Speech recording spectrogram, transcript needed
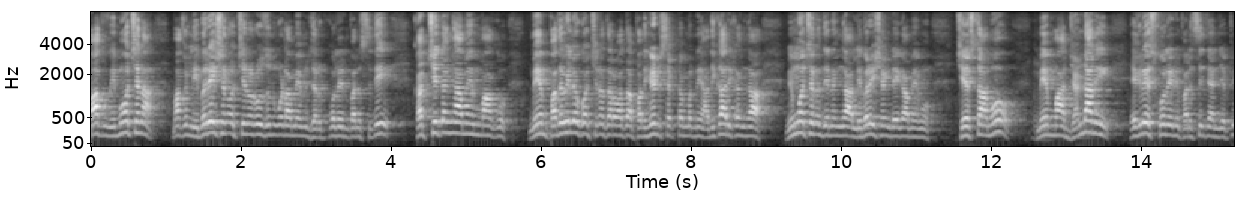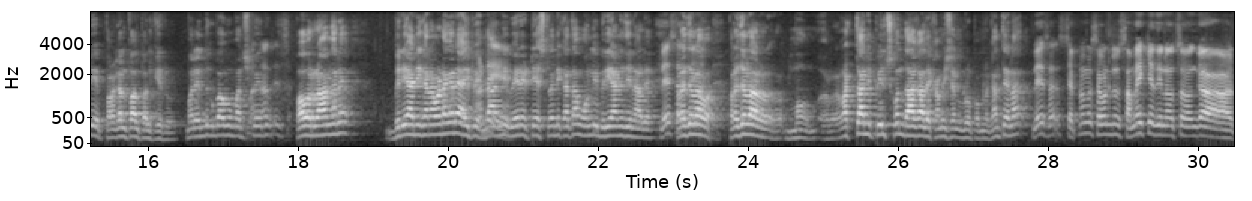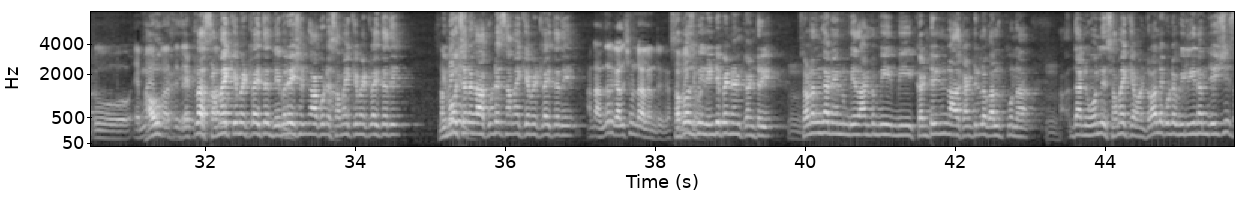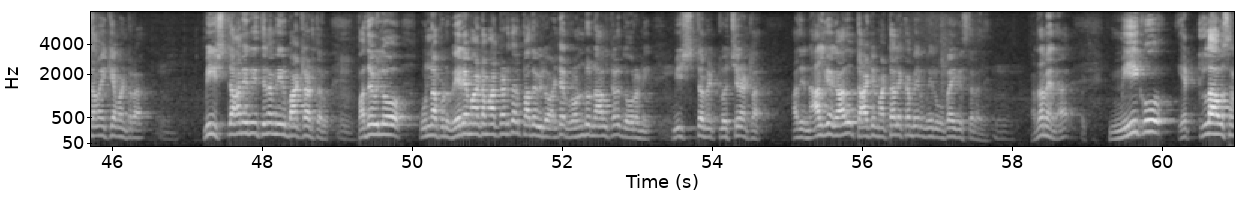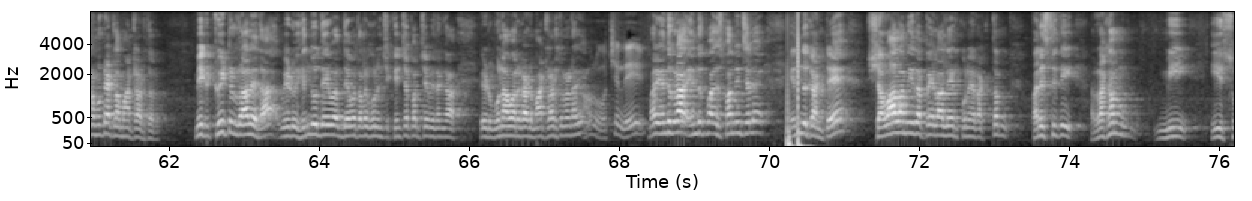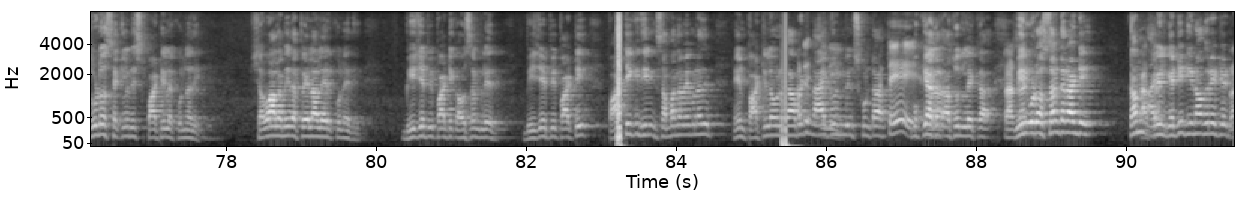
మాకు విమోచన మాకు లిబరేషన్ వచ్చిన రోజును కూడా మేము జరుపుకోలేని పరిస్థితి. ఖచ్చితంగా మేము మాకు మేము పదవిలోకి వచ్చిన తర్వాత పదిహేడు సెప్టెంబర్ని అధికారికంగా విమోచన దినంగా లిబరేషన్ డేగా మేము చేస్తాము. మేము మా జెండాని ఎగరేసుకోలేని పరిస్థితి అని చెప్పి ప్రగల్భాలు పలికిర్రు. మరి ఎందుకు బాబు మర్చిపోయారు? పవర్ రాగానే బిర్యానీ కనబడగానే అయిపోయింది. అన్ని వేరే టేస్ట్లన్నీ కథ ఓన్లీ బిర్యానీ తినాలి. ప్రజల ప్రజల రక్తాన్ని పీల్చుకొని దాగాలి కమిషన్ రూపంలో. అంతేనా? లేదు సార్. సెప్టెంబర్ సెవెంటీన్ సమైక్య దినోత్సవంగా అటు ఎట్లా సమైక్యం ఎట్లయితుంది లిబరేషన్ కాకుండా సమైక్యం ఎట్లయితుంది? విమోచన కాకుండా సమైక్యం ఎట్లయితుంది? అంటే అందరు కలిసి ఉండాలండి సపోజ్ మీరు ఇండిపెండెంట్ కంట్రీ సడన్గా నేను మీ దాంట్లో మీ మీ కంట్రీని నా కంట్రీలో కలుపుకున్నా దాన్ని ఓన్లీ సమైక్యం అంటారా? లేకుంటే విలీనం చేసి సమైక్యం అంటారా? మీ ఇష్టాని రీతిన మీరు మాట్లాడతారు. పదవిలో ఉన్నప్పుడు వేరే మాట మాట్లాడతారు పదవిలో అంటే రెండు నాలుకల ధోరణి. మీ ఇష్టం ఎట్లా వచ్చినట్ల అది నాలుగే కాదు తాటి మట్ట లెక్క మీరు మీరు ఉపయోగిస్తారు అది. అర్థమైందా? మీకు ఎట్లా అవసరం ఉంటే అట్లా మాట్లాడతారు. మీకు ట్వీట్లు రాలేదా? వీడు హిందూ దేవ దేవతల గురించి కించపరిచే విధంగా వీడు మునావర్ గారు మాట్లాడుతున్నాడని అవును వచ్చింది. మరి ఎందుకు రా ఎందుకు స్పందించలే? ఎందుకంటే శవాల మీద పేలాలేరుకునే రక్తం పరిస్థితి రకం మీ ఈ సూడో సెక్యులరిస్ట్ పార్టీలకు ఉన్నది. శవాల మీద పేలాలేరుకునేది బీజేపీ పార్టీకి అవసరం లేదు. బీజేపీ పార్టీ పార్టీకి దీనికి సంబంధం ఏమున్నది? నేను పార్టీలో ఉన్నా కాబట్టి నాయకులను పిలుచుకుంటా. ముఖ్య అతిథులు లెక్క మీరు కూడా వస్తుంటారా అండి? Come I will get it inaugurated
